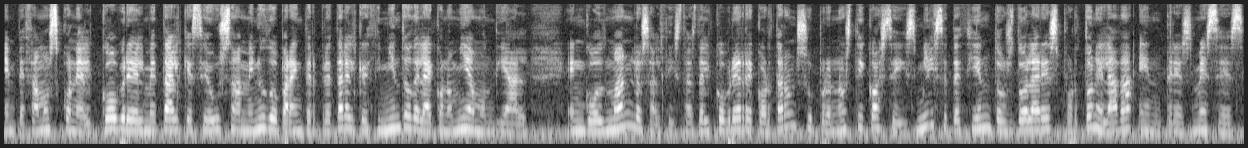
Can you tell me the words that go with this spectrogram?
Empezamos con el cobre, el metal que se usa a menudo para interpretar el crecimiento de la economía mundial. En Goldman, los alcistas del cobre recortaron su pronóstico a 6.700 dólares por tonelada en tres meses.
